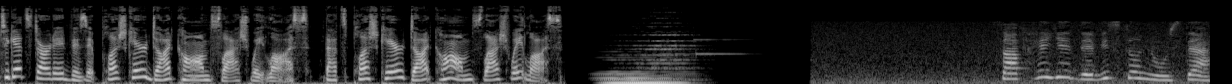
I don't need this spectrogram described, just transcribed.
To get started, visit plushcare.com slash weight loss. That's plushcare.com slash weight loss. صفحه 219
